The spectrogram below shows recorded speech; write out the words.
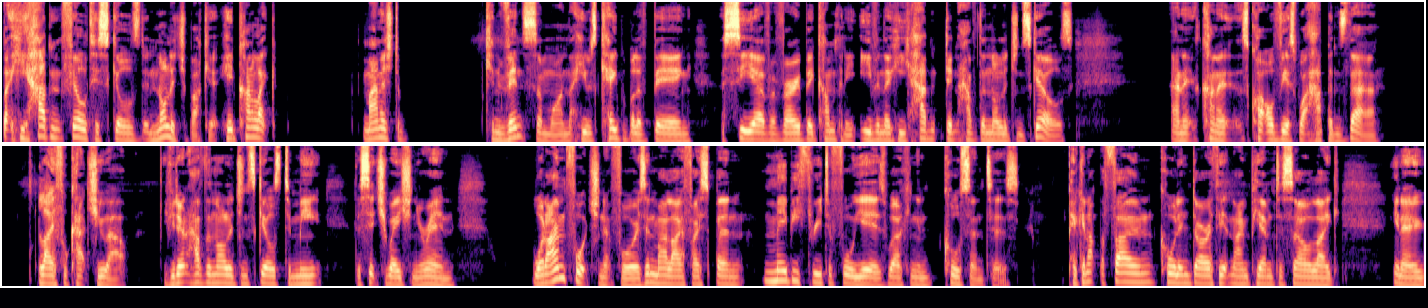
But he hadn't filled his skills and knowledge bucket. He'd kind of like managed to convince someone that he was capable of being a CEO of a very big company, even though he hadn't didn't have the knowledge and skills. And it kind of it's quite obvious what happens there. Life will catch you out. If you don't have the knowledge and skills to meet the situation you're in, what I'm fortunate for is in my life, I spent maybe three to four years working in call centers, picking up the phone, calling Dorothy at 9 p.m. to sell, like, you know,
